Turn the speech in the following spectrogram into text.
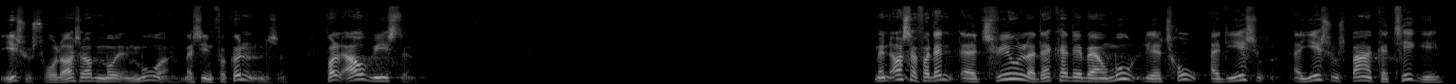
Jesus trådte også op imod en mur med sin forkyndelse. Folk afviste, Men også for den, der tvivler, der kan det være umuligt at tro, at Jesus, at Jesus bare kan tilgive.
